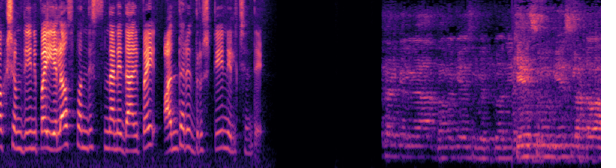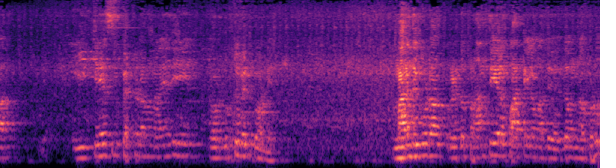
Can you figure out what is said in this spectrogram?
పక్షం దీనిపై ఎలా స్పందిస్తుందనే దానిపై అందరి దృష్టి నిలిచింది. ఈ కేసులు పెట్టడం అనేది గుర్తు పెట్టుకోండి. మనది కూడా రెండు ప్రాంతీయ పార్టీల మధ్య యుద్ధం ఉన్నప్పుడు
